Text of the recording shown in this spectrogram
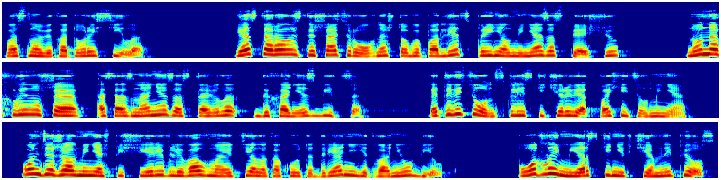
в основе которой сила. Я старалась дышать ровно, чтобы подлец принял меня за спящую, но нахлынувшее осознание заставило дыхание сбиться. Это ведь он, склизкий червяк, похитил меня. Он держал меня в пещере, вливал в мое тело какую-то дрянь и едва не убил. Подлый, мерзкий, никчемный пес.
